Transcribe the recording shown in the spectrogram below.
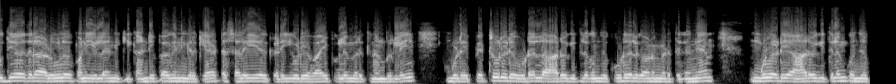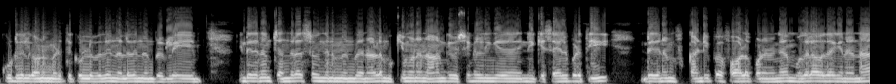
உத்தியோகத்தில் அலுவலக பணிகளில் இன்னைக்கு கண்டிப்பாக நீங்கள் கேட்ட சலுகைகள் கிடைக்கக்கூடிய வாய்ப்புகளும் இருக்கு நண்பர்களே. உங்களுடைய பெற்றோருடைய உடல் ஆரோக்கியத்தில் கொஞ்சம் கூடுதல் கவனம் எடுத்துக்கோங்க. உங்களுடைய ஆரோக்கியத்திலும் கொஞ்சம் கூடுதல் கவனம் எடுத்துக்கொள்வது நல்லது நண்பர்களே. இந்த தினம் சந்திராசிரம் தினம் என்பதனால முக்கியமான நான்கு விஷயங்கள் நீங்க இன்னைக்கு செயல்படுத்தி இந்த தினம் கண்டிப்பா ஃபாலோ பண்ணுங்க. முதலாவதாக என்னென்னா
